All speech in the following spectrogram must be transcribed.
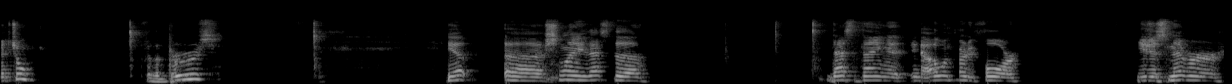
Mitchell for the Brewers. Yep, uh, Shalane, that's the that's the thing. At you know, 0 and 34, you just never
